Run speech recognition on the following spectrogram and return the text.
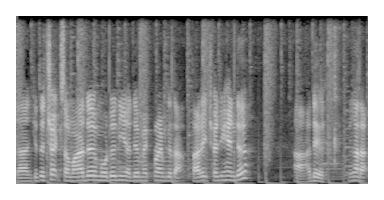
Dan kita check sama ada model ni ada Mac Prime ke tak. Tarik charging handle. Ha, ada. Dengar tak?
